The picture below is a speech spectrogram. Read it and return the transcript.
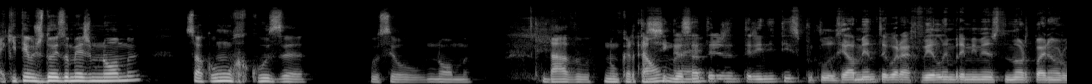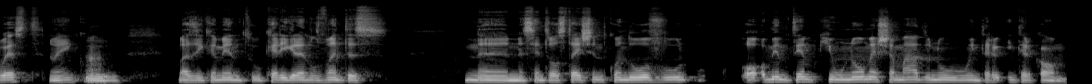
Aqui tem os dois o mesmo nome, só que um recusa o seu nome dado num cartão. Acho não é? engraçado ter- terem dito isso, porque realmente agora a rever lembrei-me imenso do North by Northwest, não é? Em que o- basicamente o Cary Grant levanta-se na, na Central Station quando houve o- ao, mesmo tempo que um nome é chamado no inter, intercom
